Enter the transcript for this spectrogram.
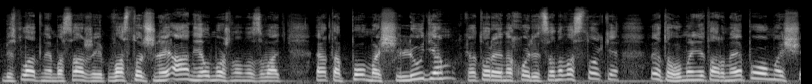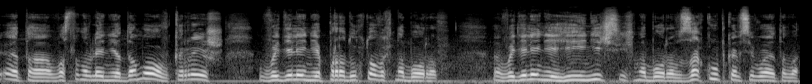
бесплатные массажи, восточный ангел можно назвать. Это помощь людям, которые находятся на Востоке. Это гуманитарная помощь, это восстановление домов, крыш, выделение продуктовых наборов выделение гигиенических наборов, закупка всего этого.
